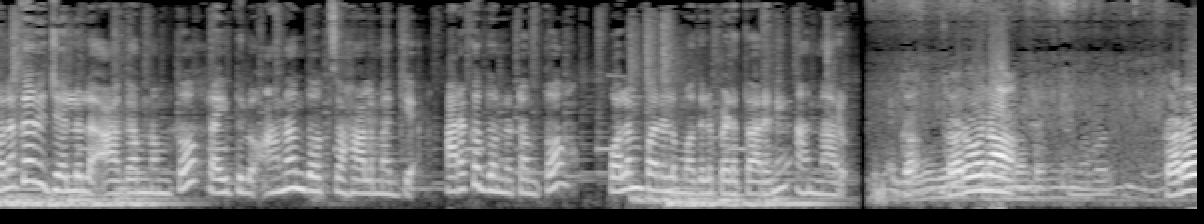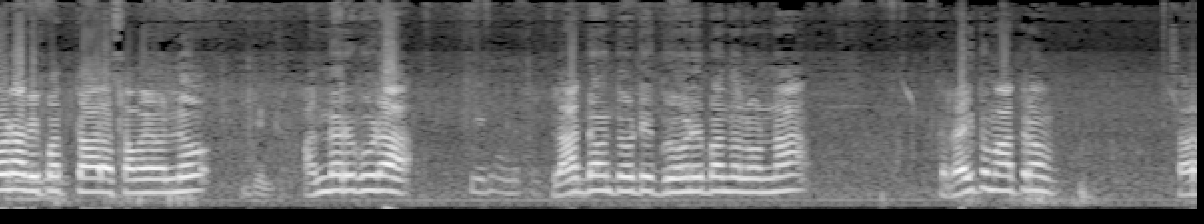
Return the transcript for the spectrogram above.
తొలకరి జల్లుల ఆగమనంతో రైతులు ఆనందోత్సాహాల మధ్య అరక దున్నటంతో పొలం పనులు మొదలు పెడతారని అన్నారు కరోనా కరోనా విపత్కాల సమయంలో అందరూ కూడా లాక్డౌన్ తోటి గృహ నిబంధనలు ఉన్నా రైతు మాత్రం తన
